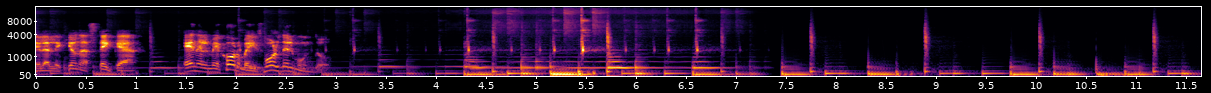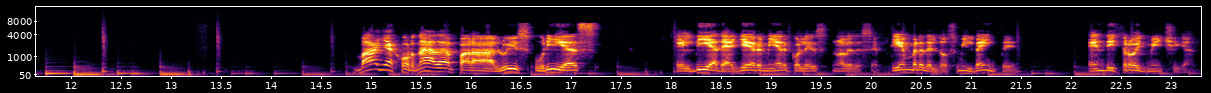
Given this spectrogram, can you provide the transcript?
de la Legión Azteca en el mejor béisbol del mundo. Vaya jornada para Luis Urias el día de ayer, miércoles 9 de septiembre del 2020, en Detroit, Michigan.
